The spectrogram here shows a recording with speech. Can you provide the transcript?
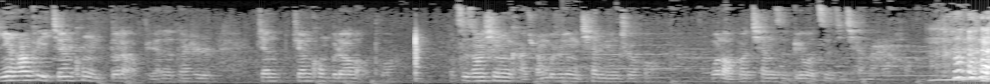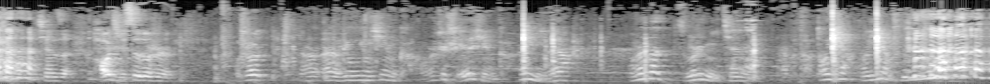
银行可以监控得了别的，但是监监控不了老婆。我自从信用卡全部是用签名之后，我老婆签字比我自己签的还好。签字好几次都是，我说，他说，哎呦，用用信用卡，我说这谁的信用卡？他说你的呀。我说那怎么是你签的？哎都都一样，都一样。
